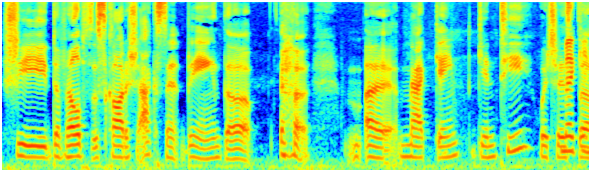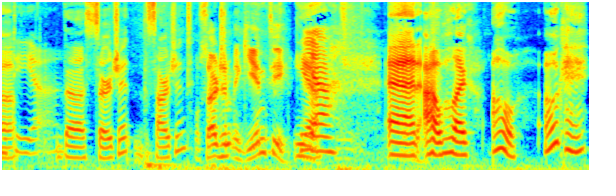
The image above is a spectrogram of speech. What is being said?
she develops the scottish accent being the uh, uh, McGinty, which is the yeah. the sergeant, the sergeant. Well, Sergeant McGinty. Yeah. And I was like, oh, okay.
